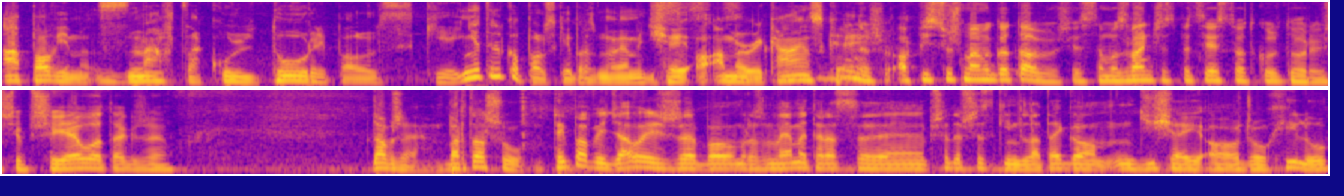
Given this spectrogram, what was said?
a powiem znawca kultury polskiej. Nie tylko polskiej, bo rozmawiamy dzisiaj o amerykańskiej. No już, opis już mamy gotowy, już jest samozwańczy specjalista od kultury. Już się przyjęło, także Dobrze, Bartoszu, ty powiedziałeś, że, bo rozmawiamy teraz e, przede wszystkim dlatego dzisiaj o Joe Hillu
